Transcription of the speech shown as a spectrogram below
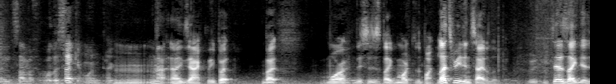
in Samach, well, the second one. Mm, Not, not exactly, but but more. This is like more to the point. Let's read inside a little bit. It says like this:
